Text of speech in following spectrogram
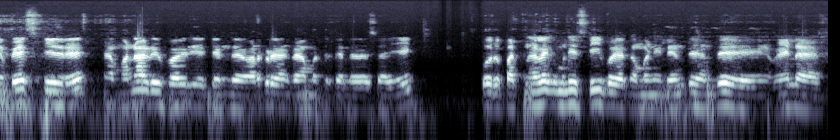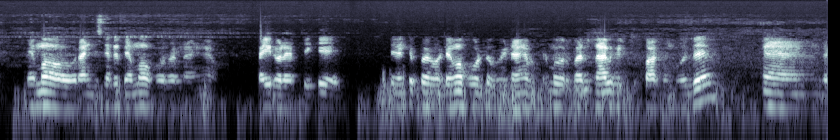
என் பேர் ஸ்ரீதர். நான் மன்னாடி பகுதியை சேர்ந்த வடக்குடியான் கிராமத்தை சேர்ந்த விவசாயி. ஒரு பத்து நாளைக்கு முன்னாடி ஸ்ரீபயர் கம்பெனிலேருந்து வந்து எங்கள் வேலை டெமோ ஒரு அஞ்சு சென்ட் டெமோ போடுறாங்க பயிர் வளர்ச்சிக்கு. ரெண்டு இப்போ டெமோ போட்டு போயிட்டாங்க. திரும்ப ஒரு பத்து நாள் கழிச்சு பார்க்கும்போது அந்த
